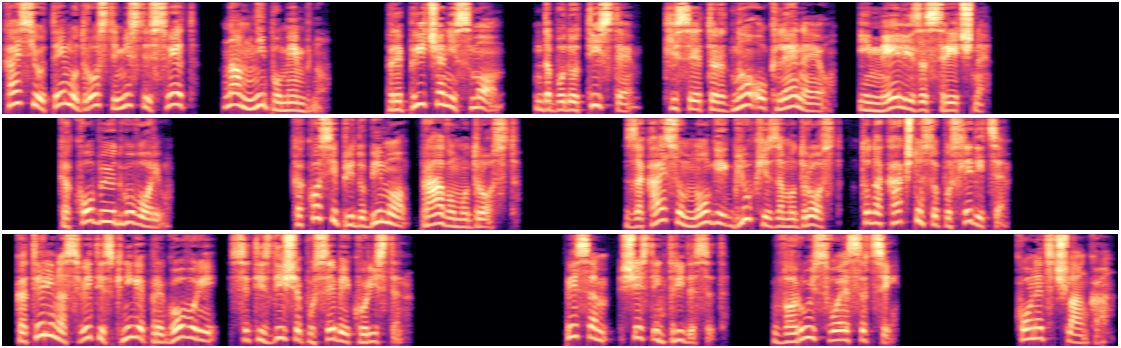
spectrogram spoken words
Kaj si o tej modrosti misli svet, nam ni pomembno. Prepričani smo, da bodo tiste, ki se je trdno oklenejo, imeli za srečne. Kako bi odgovoril? Kako si pridobimo pravo modrost? Zakaj so mnogi gluhi za modrost, to da kakšne so posledice? Kateri na sveti iz knjige pregovori se ti zdi še posebej koristen? Pesem 36. Varuj svoje srce. Konec članka.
